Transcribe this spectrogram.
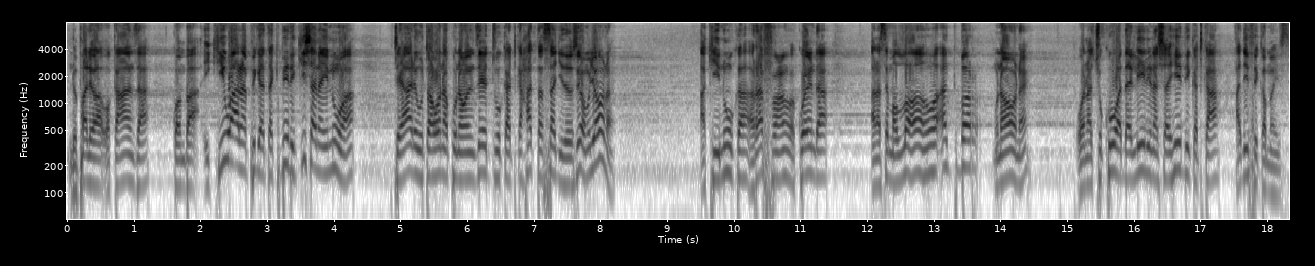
Ndio pale wakaanza kwamba ikiwa anapiga takbiri kisha anainua tayari utaona kuna wenzetu katika hata sajida sio? Mjaona? Akiinuka rafa kwenda anasema Allahu akbar. Unaona eh? wanachukua dalili na shahidi katika hadithi kama hizi.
